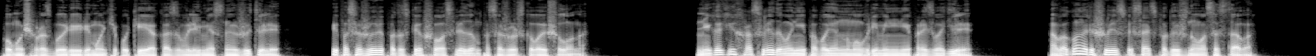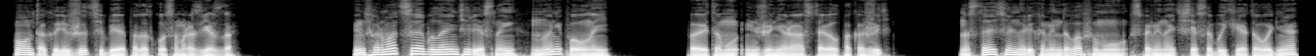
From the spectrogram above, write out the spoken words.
Помощь в разборе и ремонте путей оказывали местные жители и пассажиры подоспевшего следом пассажирского эшелона. Никаких расследований по военному времени не производили, а вагон решили списать с подвижного состава. Он так и лежит себе под откосом разъезда. Информация была интересной, но не полной, поэтому инженера оставил пока жить настоятельно рекомендовав ему вспоминать все события того дня,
